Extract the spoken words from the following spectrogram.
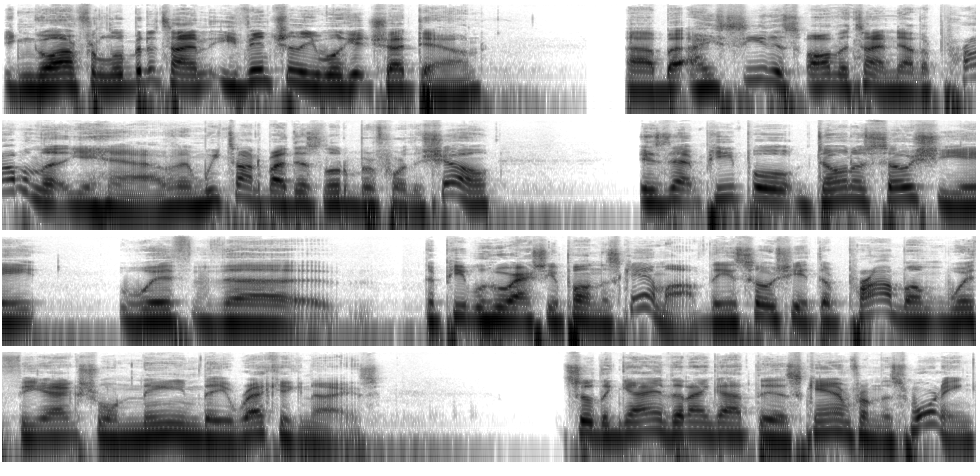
It can go on for a little bit of time. Eventually, we'll get shut down. Uh, but I see this all the time. Now, the problem that you have, and we talked about this a little before the show, is that people don't associate with the the people who are actually pulling the scam off. They associate the problem with the actual name they recognize. So the guy that I got the scam from this morning,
